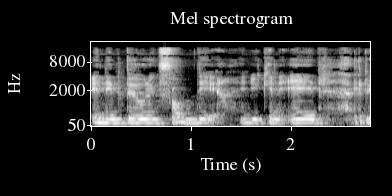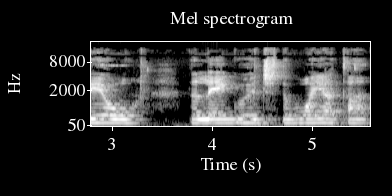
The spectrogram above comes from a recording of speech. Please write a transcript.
and then building from there. And you can add reo, the language, the waiata,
